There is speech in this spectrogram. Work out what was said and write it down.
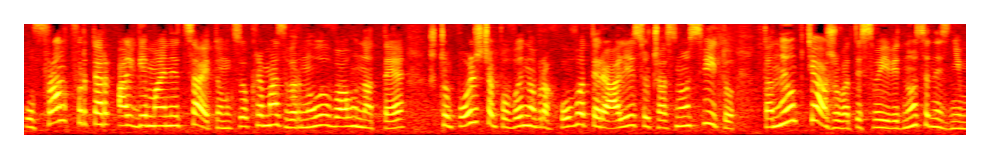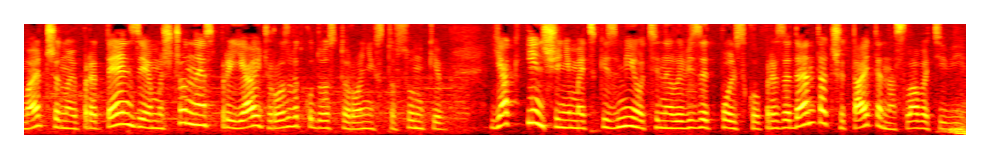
У Франкфуртер Allgemeine Zeitung, зокрема, звернули увагу на те, що Польща повинна враховувати реалії сучасного світу та не обтяжувати свої відносини з Німеччиною претензіями, що не сприяють розвитку двосторонніх стосунків. Як інші німецькі змі оцінили візит польського президента, читайте на Слава Тіві.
